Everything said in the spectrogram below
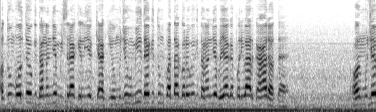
और तुम बोलते हो कि धनंजय मिश्रा के लिए क्या किए मुझे उम्मीद है कि तुम पता करोगे कि धनंजय भैया का परिवार कहाँ रहता है। और मुझे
